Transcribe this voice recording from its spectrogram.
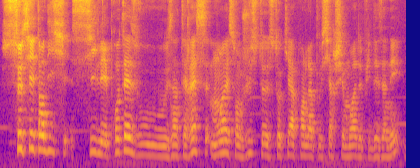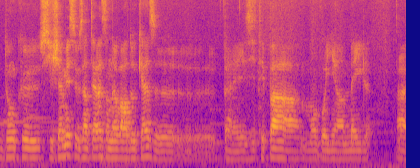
Ceci étant dit, si les prothèses vous intéressent, moi elles sont juste stockées à prendre la poussière chez moi depuis des années, donc euh, si jamais ça vous intéresse d'en avoir d'occasion, euh, bah, n'hésitez pas à m'envoyer un mail à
